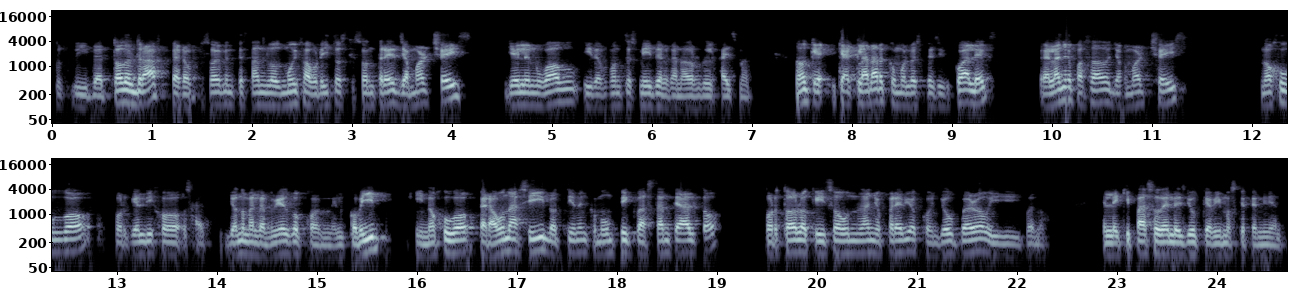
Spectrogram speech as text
pues, de todo el draft? Pero pues, obviamente están los muy favoritos, que son tres, Jamar Chase, Jalen Wall y Devonta Smith, el ganador del Heisman. ¿no? Que, que aclarar, como lo especificó Alex, el año pasado Jamar Chase no jugó porque él dijo, o sea, yo no me le arriesgo con el COVID y no jugó, pero aún así lo tienen como un pick bastante alto por todo lo que hizo un año previo con Joe Burrow y, bueno, el equipazo de LSU que vimos que tenían.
